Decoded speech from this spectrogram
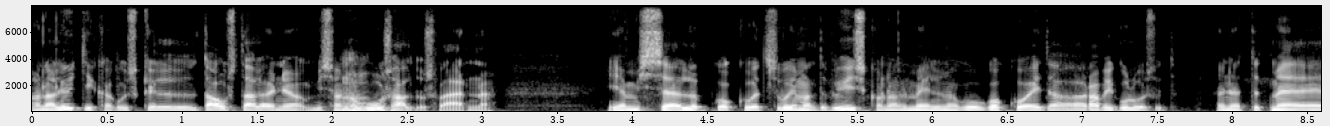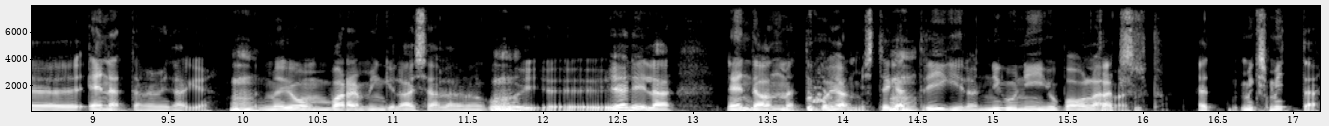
analüütika kuskil taustal, on ju, mis on mm -hmm. nagu usaldusväärne ja mis lõppkokkuvõttes võimaldab ühiskonnal meil nagu kokku hoida ravikulusid. on ju, et, et me ennetame midagi mm, -hmm. et me jõuame varem mingile asjale nagu mm -hmm. jälile nende andmete põhjal, mis tegelikult mm -hmm. riigil on niikuinii juba olemas. et miks mitte.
